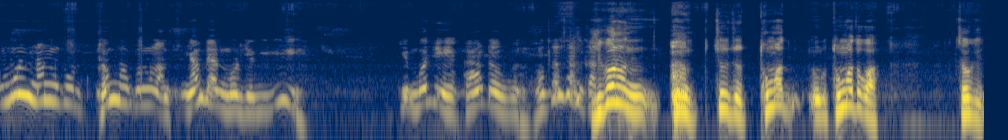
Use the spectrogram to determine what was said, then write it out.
물 넣는 거 전부 그는 양대는 뭘 저기. 이게 뭐지? 강도 그 혼산산 같은 이거는 저저 토마 토마토가 저기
